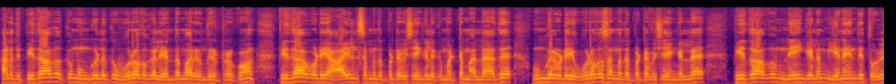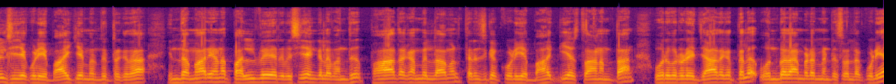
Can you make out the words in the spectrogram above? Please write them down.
அல்லது பிதாவுக்கும் உங்களுக்கு உறவுகள் எந்த மாதிரி இருந்துகிட்டு இருக்கும் பிதாவுடைய ஆயுள் சம்மந்தப்பட்ட விஷயங்களுக்கு மட்டும் அல்லாது உங்களுடைய உறவு சம்மந்தப்பட்ட விஷயங்களில் பிதாவும் நீங்களும் இணைந்து தொழில் செய்யக்கூடிய பாக்கியம் இருந்துட்டு இருக்குதா இந்த மாதிரியான பல்வேறு விஷயங்களை வந்து பாதகம் இல்லாமல் தெரிஞ்சுக்கக்கூடிய பாக்கிய ஸ்தானம் தான் ஒருவருடைய ஜாதகத்தில் ஒன்பதாம் இடம் என்று சொல்லக்கூடிய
